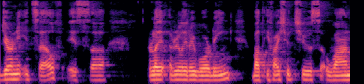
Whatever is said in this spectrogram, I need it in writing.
journey itself is really really rewarding. But if I should choose one,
